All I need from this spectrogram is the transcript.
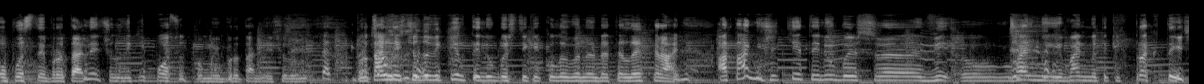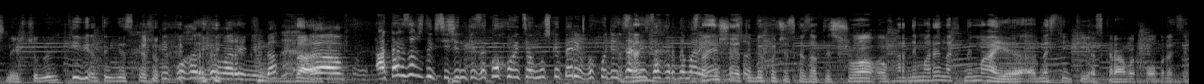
опусти брутальний чоловік і посуд помий брутальний чоловік. Так, Брутальних чоловіків ти любиш тільки коли вони на телеекрані. А так в житті ти любиш е, ві- е, вельми і вельми таких практичних чоловіків, я тобі скажу. Типу гардемаринів, да? Да. Е, А так завжди всі жінки закохуються в мушкетерів, виходять заміж за гардемаринів. Знаєш, що Ну я тобі хочу сказати? Що в гардемаринах немає настільки яскравих образів.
